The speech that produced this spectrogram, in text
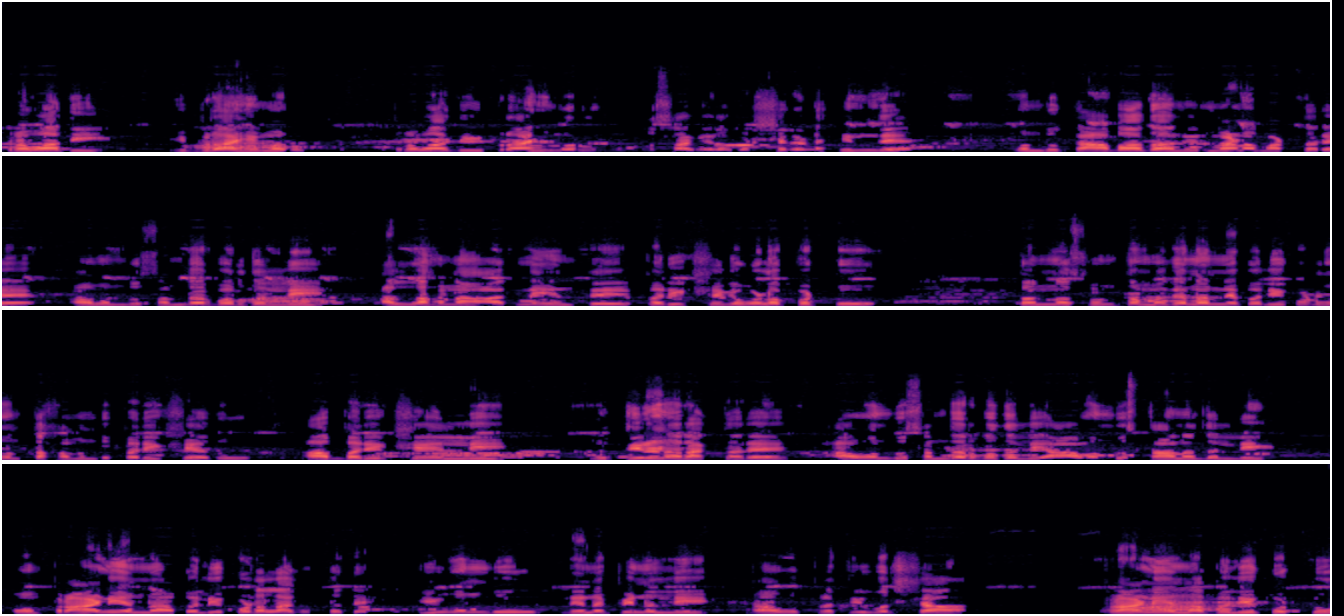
ಪ್ರವಾದಿ ಇಬ್ರಾಹಿಮರು ಪ್ರವಾದಿ ಇಬ್ರಾಹಿಮರು ಮೂರು ಸಾವಿರ ವರ್ಷಗಳ ಹಿಂದೆ ಒಂದು ಕಾಬಾದ ನಿರ್ಮಾಣ ಮಾಡ್ತಾರೆ. ಆ ಒಂದು ಸಂದರ್ಭದಲ್ಲಿ ಅಲ್ಲಹನ ಆಜ್ಞೆಯಂತೆ ಪರೀಕ್ಷೆಗೆ ಒಳಪಟ್ಟು ತನ್ನ ಸ್ವಂತ ಮಗನನ್ನೇ ಬಲಿ ಕೊಡುವಂತಹ ಒಂದು ಪರೀಕ್ಷೆ ಅದು. ಆ ಪರೀಕ್ಷೆಯಲ್ಲಿ ಉತ್ತೀರ್ಣರಾಗ್ತಾರೆ. ಆ ಒಂದು ಸಂದರ್ಭದಲ್ಲಿ, ಆ ಒಂದು ಸ್ಥಾನದಲ್ಲಿ ಪ್ರಾಣಿಯನ್ನ ಬಲಿ ಕೊಡಲಾಗುತ್ತದೆ. ಈ ಒಂದು ನೆನಪಿನಲ್ಲಿ ನಾವು ಪ್ರತಿ ವರ್ಷ ಪ್ರಾಣಿಯನ್ನ ಬಲಿ ಕೊಟ್ಟು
